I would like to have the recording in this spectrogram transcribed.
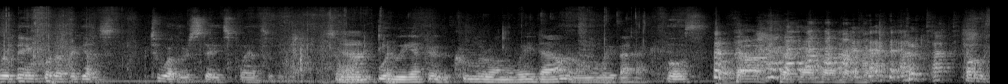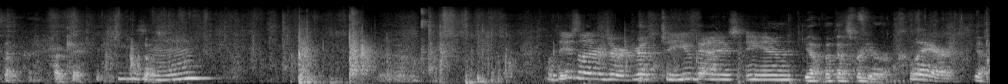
we're being put up against two other states' plans of the year. So would- would we enter the cooler on the way down or on the way back? Both. Both, I think. Okay. So, Well, these letters are addressed to you guys and Yeah, but that's for your, Claire. yeah,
